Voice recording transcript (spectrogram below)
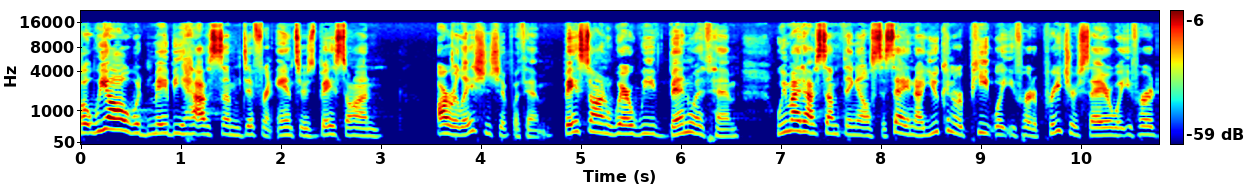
but we all would maybe have some different answers based on our relationship with Him, based on where we've been with Him. We might have something else to say. Now, you can repeat what you've heard a preacher say or what you've heard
